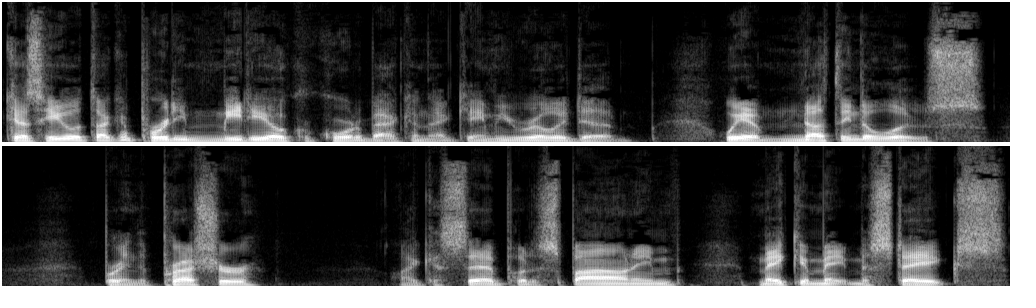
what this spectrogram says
Because he looked like a pretty mediocre quarterback in that game. He really did. We have nothing to lose. Bring the pressure. Like I said, put a spy on him, make him make mistakes,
